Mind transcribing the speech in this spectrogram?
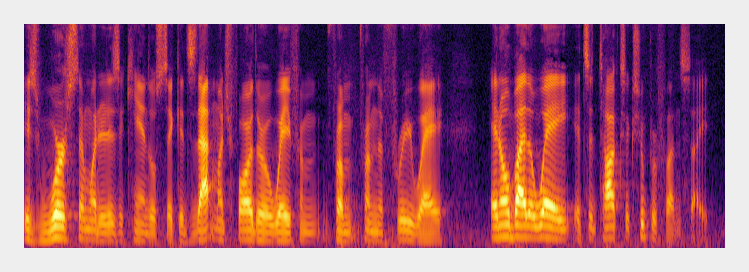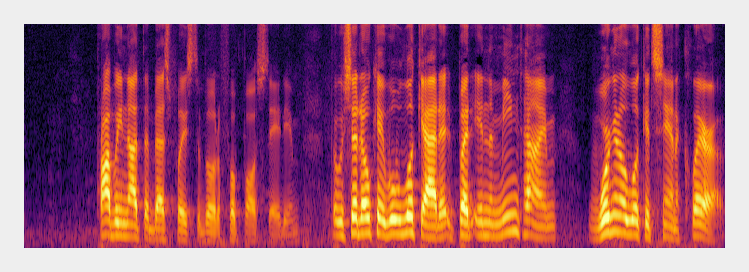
is worse than what it is at Candlestick. It's that much farther away from, from, from the freeway. And oh, by the way, it's a toxic Superfund site. Probably not the best place to build a football stadium. But we said, okay, we'll look at it. But in the meantime, we're going to look at Santa Clara,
